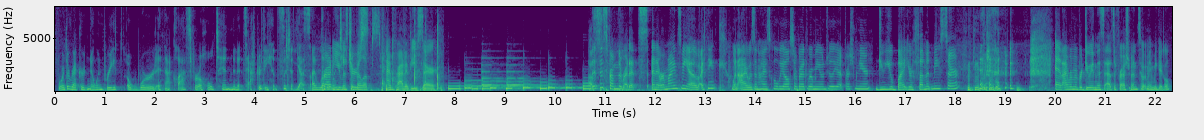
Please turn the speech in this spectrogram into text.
For the record, no one breathed a word in that class for a whole 10 minutes after the incident. Yes, I love Proud it of when you, Mr. Phillips. I'm proud of you, sir. This is from the Reddits, and it reminds me of I think when I was in high school, we also read Romeo and Juliet freshman year. Do you bite your thumb at me, sir? and I remember doing this as a freshman, so it made me giggle.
